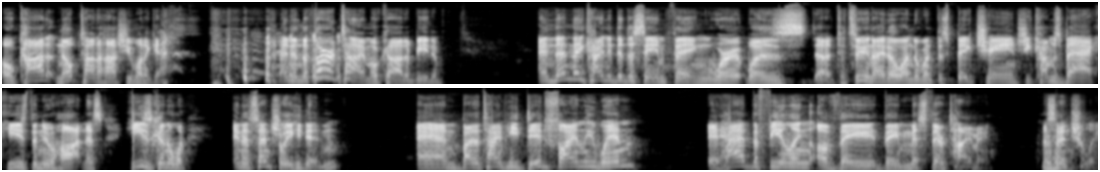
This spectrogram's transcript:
Okada, nope, Tanahashi won again. and then the third time, Okada beat him. And then they kind of did the same thing where it was uh, Tetsuya Naito underwent this big change. He comes back. He's the new hotness. He's going to win. And essentially, he didn't. And by the time he did finally win, it had the feeling of they they missed their timing, Mhm. essentially.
